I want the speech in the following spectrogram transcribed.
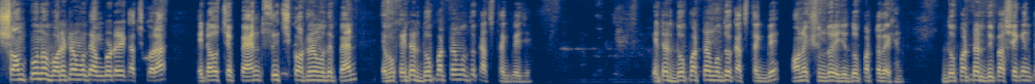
সম্পূর্ণ বডিটার মধ্যে এমব্রয়ডারি কাজ করা। এটা হচ্ছে প্যান্ট সুইচ কটনের মধ্যে প্যান্ট এবং এটার দোপাট্টার মধ্যে কাজ থাকবে যে। এটার দোপাট্টার মধ্যে কাজ থাকবে। অনেক সুন্দর এই যে দোপাট্টা দেখেন। দোপাট্টার দুই পাশে কিন্তু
